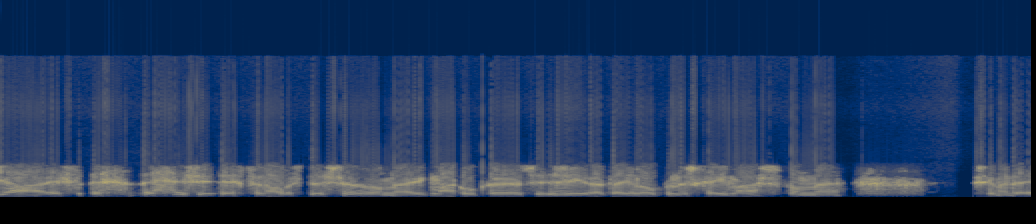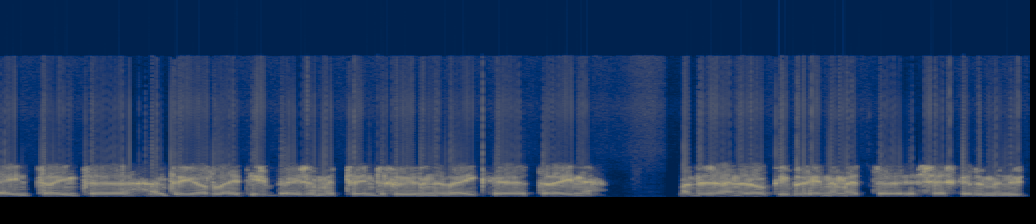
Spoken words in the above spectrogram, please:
Ja, er, zit echt van alles tussen. Uh, ik maak ook uh, zeer uiteenlopende schema's. Van, zeg maar, de een traint, een triatleet die is bezig met 20 uur in de week trainen. Maar er zijn er ook die beginnen met zes keer een minuut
